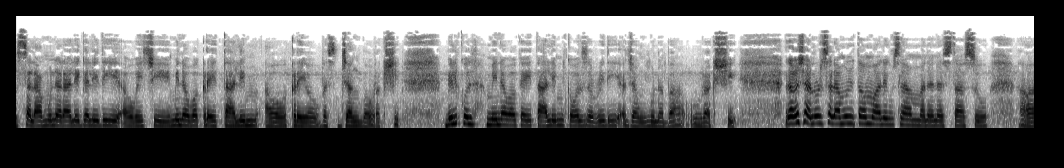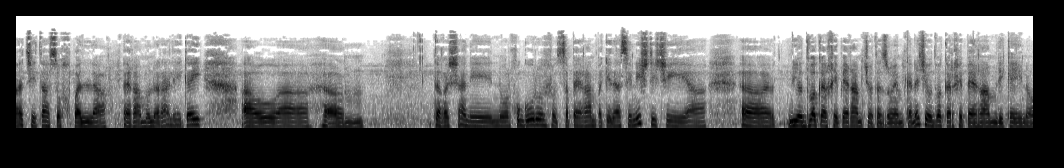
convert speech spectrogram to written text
سلامونه را لګلې دي او چې مینه وکړي تعلیم او کړي او بس جنگ به ورکشي بالکل مینه وکړي تعلیم کول ضروری دي جنگونه به ورکشي دغه شانور سلامونه ته وعلیکم السلام مننه تاسو چې تاسو خپل پیغامونه را لېږي او دغه شان نور خو ګورو څه پیغام پکې داسې نشته چې یو دوه کرخي پیغام چوته زویم کنه چې دوه کرخي پیغام لیکي نو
